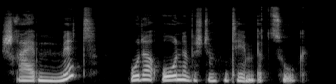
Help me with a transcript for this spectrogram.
Schreiben mit oder ohne bestimmten Themenbezug.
